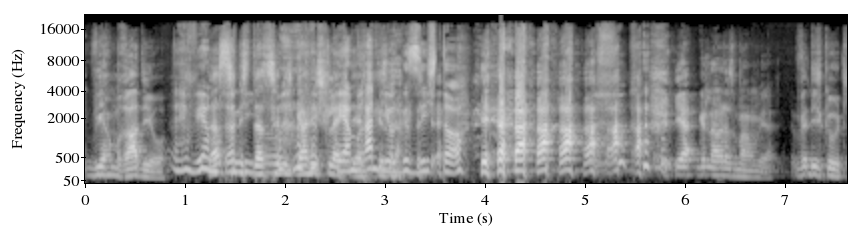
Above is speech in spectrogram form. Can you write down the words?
wir haben Radio. Wir haben das Radio. Ich, das finde ich gar nicht schlecht. Wir haben Radiogesichter. ja, genau das machen wir. Finde ich gut.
